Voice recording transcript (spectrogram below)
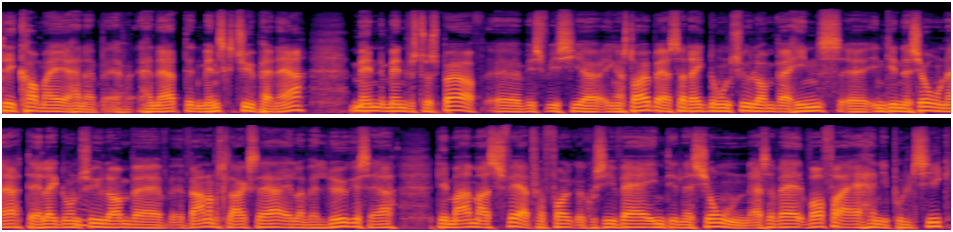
Det kommer af, at han er, han er den mennesketype, han er. Men, men hvis du spørger, øh, hvis vi siger Inger Støjberg, så er der ikke nogen tvivl om, hvad hendes øh, indignation er. Der er heller ikke nogen tvivl om, hvad Vandomslags er, eller hvad lykkes er. Det er meget, meget svært for folk at kunne sige, hvad er indignationen? Altså, hvad, hvorfor er han i politik?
